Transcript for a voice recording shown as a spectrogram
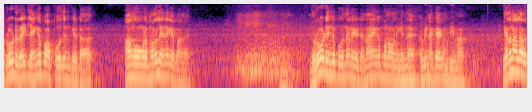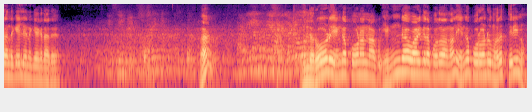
ரோடு ரைட்டில் எங்கேப்பா போகுதுன்னு கேட்டால் அவங்க உங்களை முதல்ல என்ன கேட்பாங்க? ம். இந்த ரோடு எங்கே போகுதுன்னு தான் கேட்டேன். நான் எங்கே போனோம் உனக்கு என்ன? அப்படின்னு நான் கேட்க முடியுமா? எதனால் அவர் அந்த கேள்வி என்ன கேட்குறாரு ஆ? இந்த ரோடு எங்கே போனோன்னா எங்கே வாழ்க்கையில் போகிறதா இருந்தாலும் எங்கே போகிறோன்றது முதல்ல தெரியணும்.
